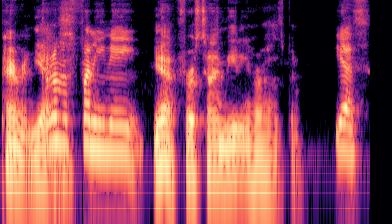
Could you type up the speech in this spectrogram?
parent Kind of a funny name. yeah first time meeting her husband Yes.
